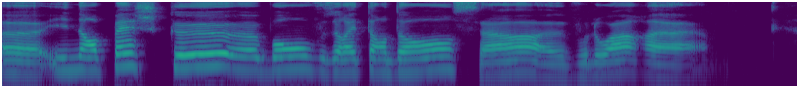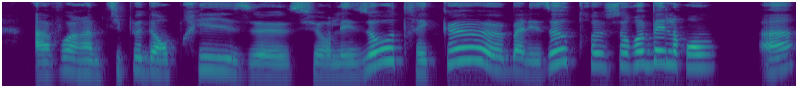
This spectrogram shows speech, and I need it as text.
Euh, il n'empêche que euh, bon vous aurez tendance à euh, vouloir avoir un petit peu d'emprise sur les autres et que bah, les autres se rebelleront. Hein?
